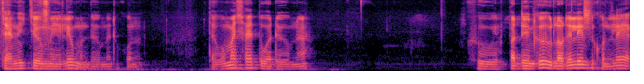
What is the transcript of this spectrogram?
แต่นี่เจอเมเลี้ยวเหมือนเดิมนะทุกคน แต่ว่าไม่ใช่ตัวเดิมนะ คือประเด็นก็คือเราได้เล่นเป็นคนแรก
